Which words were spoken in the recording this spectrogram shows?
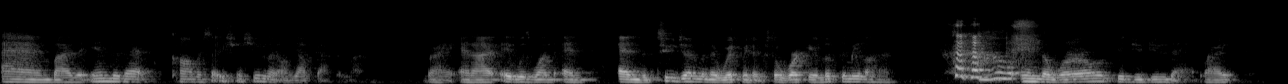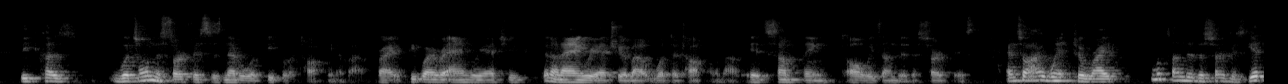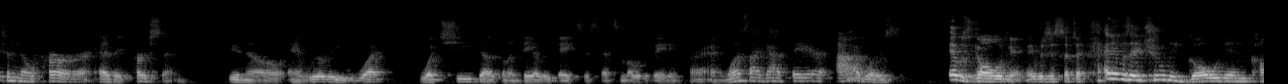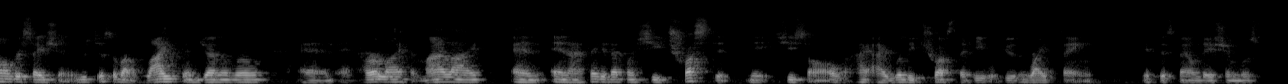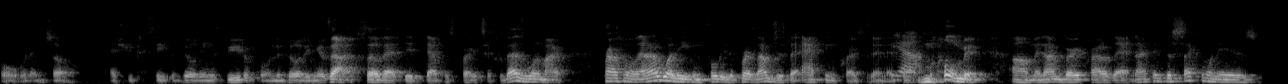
And by the end of that conversation, she was like, "Oh, y'all got the money, right?" And I, it was one, and and the two gentlemen that were with me that were still working looked at me like, "How in the world did you do that?" Right? Because what's on the surface is never what people are talking about, right? People are ever angry at you, they're not angry at you about what they're talking about. It's something always under the surface. And so I went to write what's under the surface, get to know her as a person, you know, and really what what she does on a daily basis that's motivating her. And once I got there, I was it was golden. It was just such a and it was a truly golden conversation. It was just about life in general and and her life and my life. And and I think at that point she trusted me. She saw, oh, I, I really trust that he will do the right thing if this foundation moves forward. And so as you can see, the building is beautiful and the building is up. So that did that was very successful. That was one of my proudest moments. And I wasn't even fully the president. I was just the acting president at that moment. Um, and I'm very proud of that. And I think the second one is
